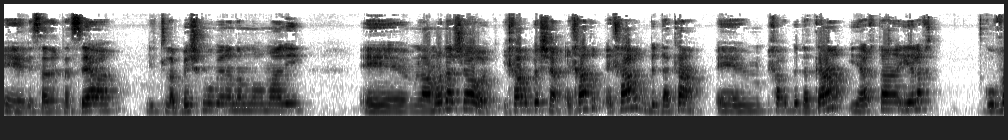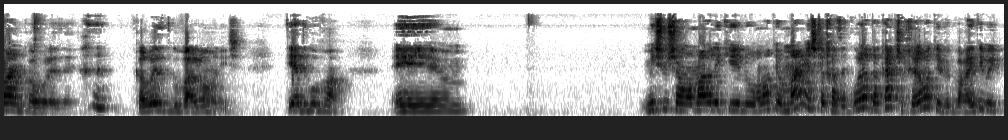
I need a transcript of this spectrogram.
לסדר את השיער, להתלבש כמו בן אדם נורמלי, לעמוד על שעות, איחרת איחרת בדקה, אמ, איחרת בדקה, יהיה לך תגובה הם קראו לזה, קראו לזה תגובה, לא עניש, תהיה תגובה. אמ, מישהו שם אמר לי, כאילו, אמרתי לו, מה יש לך, זה כולה דקה, תשחרר אותי, וכבר הייתי,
